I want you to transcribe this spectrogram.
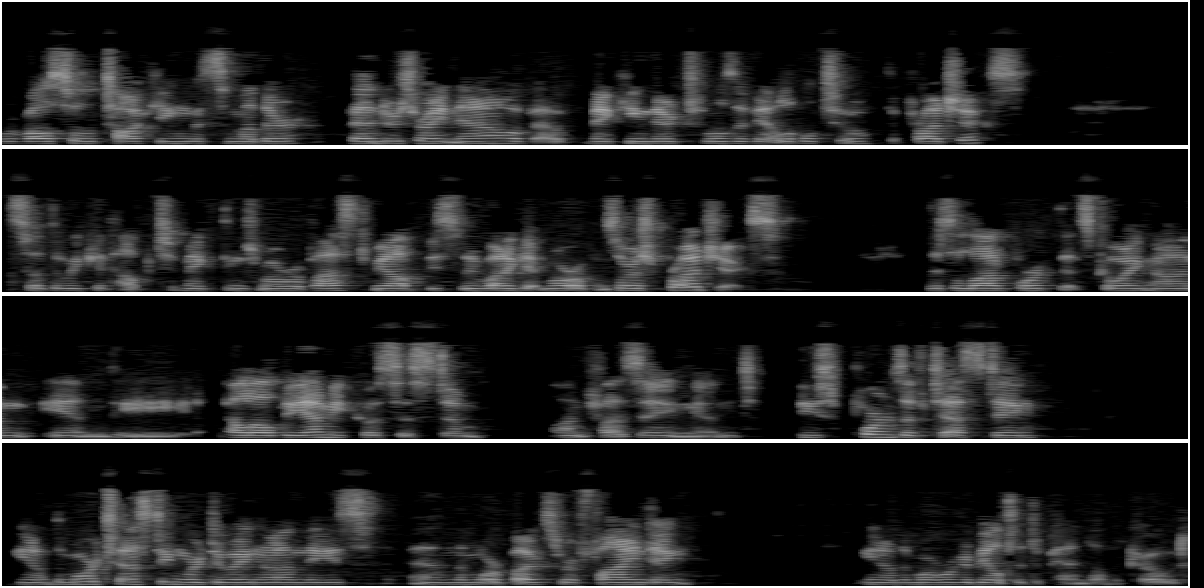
We're also talking with some other vendors right now about making their tools available to the projects so that we can help to make things more robust. We obviously want to get more open source projects. There's a lot of work that's going on in the LLVM ecosystem on fuzzing and these forms of testing. You know, the more testing we're doing on these and the more bugs we're finding, you know, the more we're going to be able to depend on the code.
